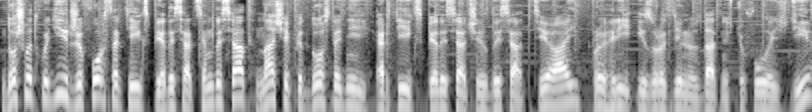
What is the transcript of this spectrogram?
До швидкодії GeForce RTX 5070 наші піддослідній RTX 5060 Ti при грі із роздільною здатністю Full HD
